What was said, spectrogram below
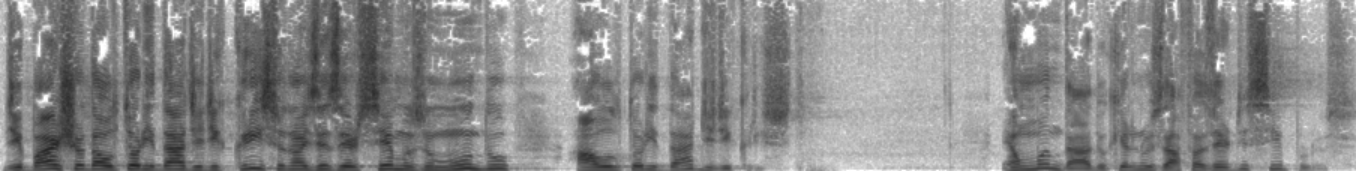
Debaixo da autoridade de Cristo, nós exercemos no mundo a autoridade de Cristo. É um mandado que ele nos dá a fazer discípulos.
